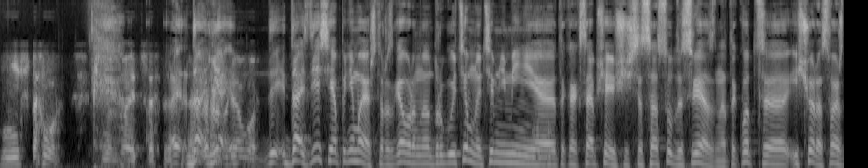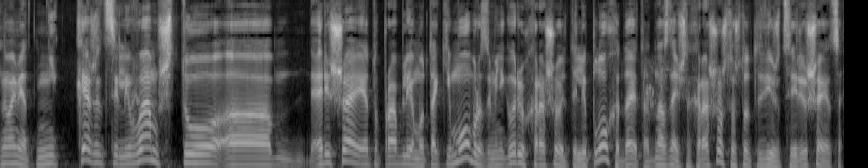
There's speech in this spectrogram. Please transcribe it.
не из того называется э, да, разговор. Я, да, здесь я понимаю, что разговор на другую тему, но тем не менее это как сообщающиеся сосуды связано. Так вот, э, еще раз важный момент. Не кажется ли вам, что э, решая эту проблему таким образом, я не говорю, хорошо это или плохо, да, это однозначно хорошо, что что-то движется и решается,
